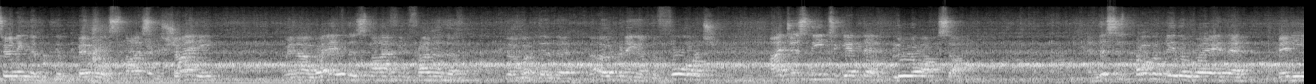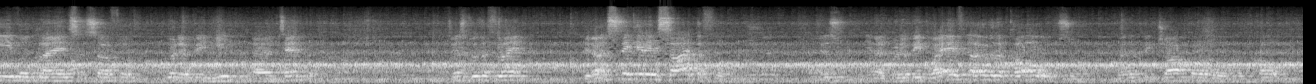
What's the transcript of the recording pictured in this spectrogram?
turning the, the bevels nice and shiny, when I wave this knife in front of the, the, the, the, opening of the forge, I just need to get that blue oxide. And this is probably the way that medieval blades and so forth would have been heat, uh, tempered. Just with a flame. You don't stick it inside the forge. Just, you know, it would have been waved over the coals, or whether it be charcoal or coal.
